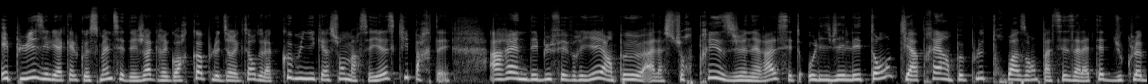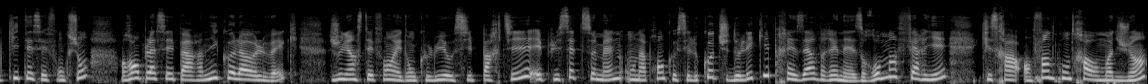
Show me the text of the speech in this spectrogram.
Et puis, il y a quelques semaines, c'est déjà Grégoire Kopp, le directeur de la communication marseillaise, qui partait. À Rennes, début février, un peu à la surprise générale, c'est Olivier Létang qui, après un peu plus de trois ans passés à la tête du club, quittait ses fonctions, remplacé par Nicolas Olvec. Julien Stéphan est donc lui aussi parti. Et puis cette semaine, on apprend que c'est le coach de l'équipe réserve rennaise, Romain Ferrier, qui sera en fin de contrat au mois de juin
